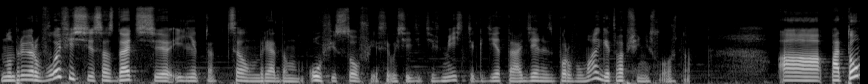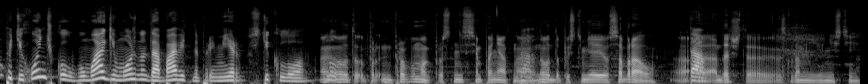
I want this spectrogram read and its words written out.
Но, например, в офисе создать э, или это целым рядом офисов, если вы сидите вместе, где-то отдельный сбор бумаги, это вообще несложно. А потом потихонечку к бумаге можно добавить, например, стекло. А, ну, вот про, про бумагу просто не совсем понятно. Да. Ну, вот, допустим, я ее собрал, а, да. а, а дальше-то куда мне ее нести?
